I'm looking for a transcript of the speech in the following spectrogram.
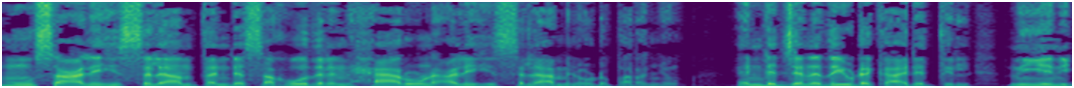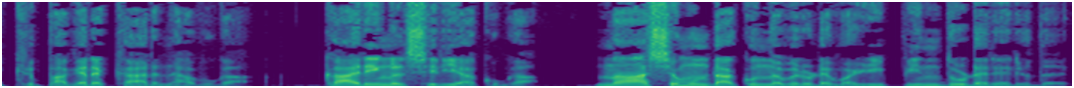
മൂസ അലിഹിസ്സലാം തന്റെ സഹോദരൻ ഹാറൂൺ അലിഹിസ്സലാമിനോട് പറഞ്ഞു എന്റെ ജനതയുടെ കാര്യത്തിൽ നീ എനിക്ക് പകരക്കാരനാവുക. കാര്യങ്ങൾ ശരിയാക്കുക. നാശമുണ്ടാക്കുന്നവരുടെ വഴി പിന്തുടരരുത്.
